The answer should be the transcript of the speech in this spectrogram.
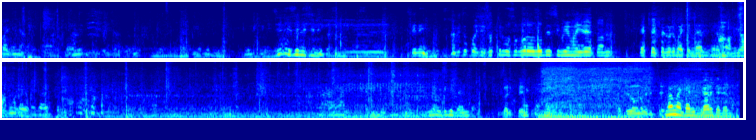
বাইক নিয়ে চিনি চিনি চিনি চিনি আমি তো কইছি সত্তর বছর পরে যদি সিবিএম তো আমি একটা একটা করে বাইক না। আমি যাবেন না গাড়িতে না না গাড়িতে। গাড়িতে গাড়িতে।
